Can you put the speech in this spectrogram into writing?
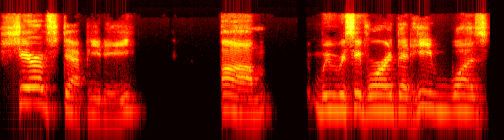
sheriff's deputy. Um, we received word that he was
